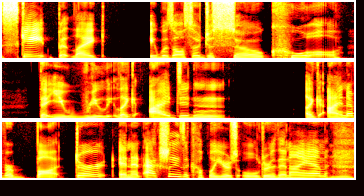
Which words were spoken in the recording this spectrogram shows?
skate, but like it was also just so cool that you really like I didn't like I never bought Dirt and it actually is a couple years older than I am.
